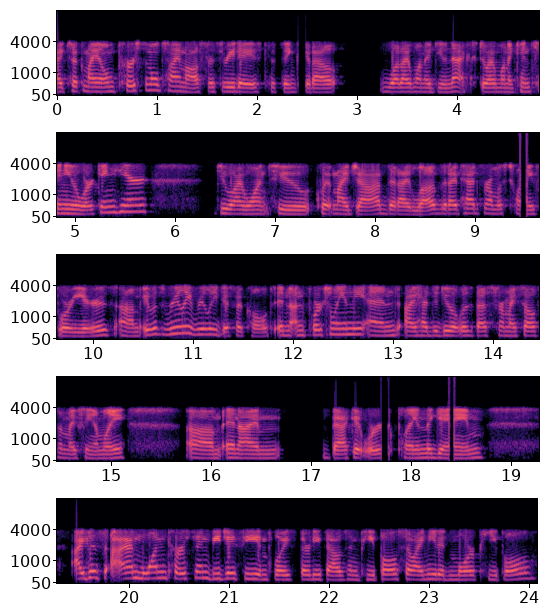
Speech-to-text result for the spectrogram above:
I took my own personal time off for three days to think about what I want to do next. Do I want to continue working here? Do I want to quit my job that I love that I've had for almost 24 years? Um, it was really, really difficult. And unfortunately, in the end, I had to do what was best for myself and my family. Um, and I'm back at work playing the game. I just, I'm one person. BJC employs 30,000 people, so I needed more people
